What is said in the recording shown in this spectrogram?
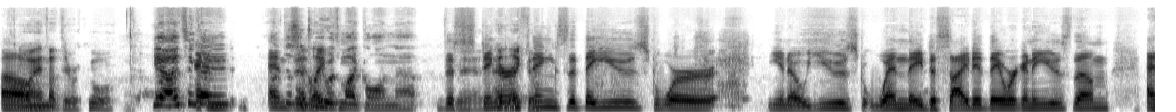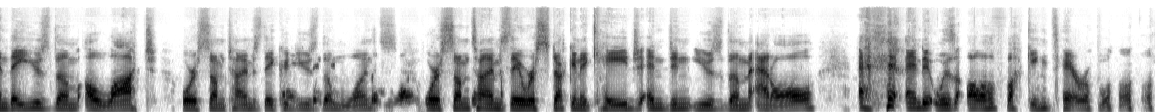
Um, oh, I thought they were cool. Yeah, I think and I, I and the, disagree like- with Michael on that. the Yeah, stinger liked things that they used were you know used when they decided they were going to use them and they used them a lot or sometimes they could use them once, or sometimes they were stuck in a cage and didn't use them at all. And it was all fucking terrible.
